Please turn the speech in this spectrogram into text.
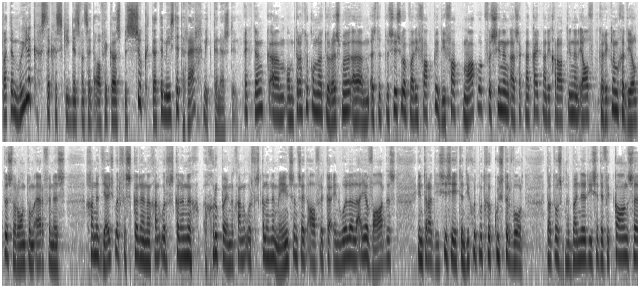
wat 'n moeilike stuk geskiedenis van Suid-Afrika se besoek dat 'n mens dit reg met kinders doen. Ek dink um, om terug te kom na toerisme, um, is dit presies ook wat die vak bied. Die vak maak ook voorsiening as ek nou kyk na die graad 10 en 11 kurrikulum gedeeltes rondom erfenis gaan dit juis oor verskillende gaan oor verskillende groepe en dit gaan oor verskillende mense in Suid-Afrika en hoe hulle eie waardes en tradisies het en dit goed moet gekoester word dat ons binne die Suid-Afrikaanse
